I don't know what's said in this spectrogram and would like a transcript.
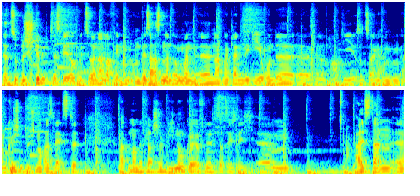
dazu bestimmt, dass wir irgendwie zueinander finden. Und wir saßen dann irgendwann äh, nach einer kleinen WG-Runde, äh, kleine Party, sozusagen am, am Küchentisch noch als letzte, hatten noch eine Flasche Vino geöffnet tatsächlich. Ähm, als dann äh,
